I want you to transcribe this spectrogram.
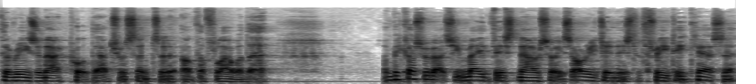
the reason I put the actual centre of the flower there. And because we've actually made this now so its origin is the 3D cursor,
